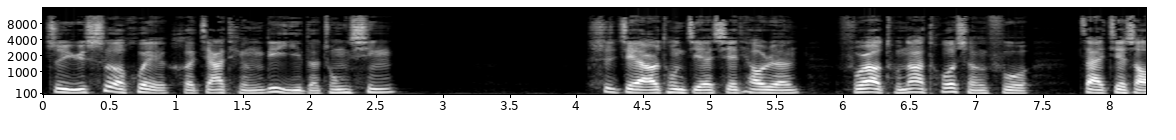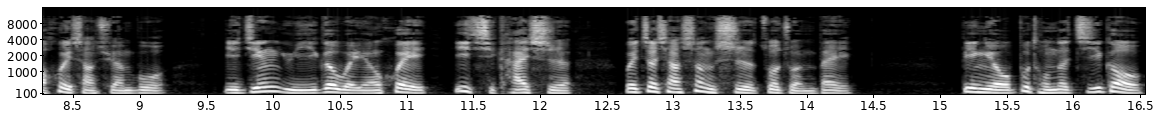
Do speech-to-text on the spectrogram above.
置于社会和家庭利益的中心。世界儿童节协调人福尔图纳托神父在介绍会上宣布，已经与一个委员会一起开始为这项盛事做准备，并有不同的机构、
